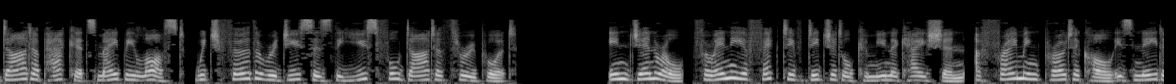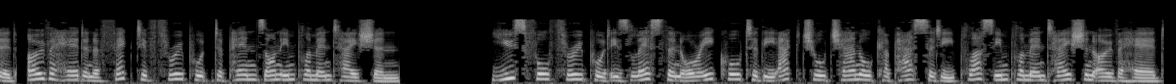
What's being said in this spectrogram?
data packets may be lost, which further reduces the useful data throughput. In general, for any effective digital communication, a framing protocol is needed. Overhead and effective throughput depends on implementation. Useful throughput is less than or equal to the actual channel capacity plus implementation overhead.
